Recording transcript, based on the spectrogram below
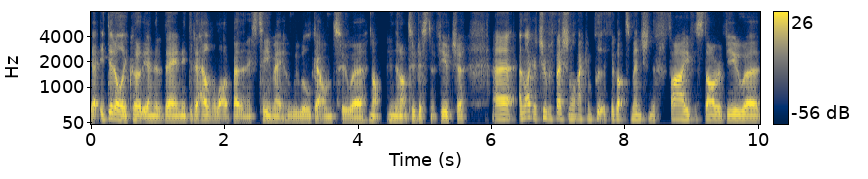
yeah, he did all he could at the end of the day, and he did a hell of a lot better than his teammate, who we will get onto uh, not in the not too distant future. Uh, and like a true professional, I completely forgot to mention the five star review uh,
